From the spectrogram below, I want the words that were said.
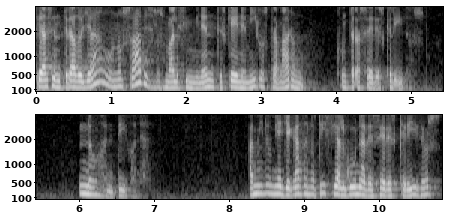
¿Te has enterado ya o no sabes los males inminentes que enemigos tramaron contra seres queridos? No, Antígona. A mí no me ha llegado noticia alguna de seres queridos,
